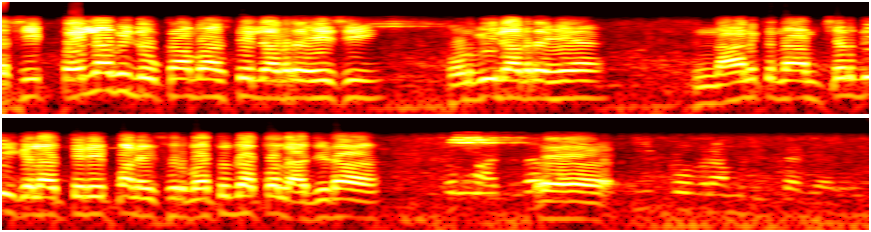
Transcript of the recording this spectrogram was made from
ਅਸੀਂ ਪਹਿਲਾਂ ਵੀ ਲੋਕਾਂ ਵਾਸਤੇ ਲੜ ਰਹੇ ਸੀ, ਹੁਣ ਵੀ ਲੜ ਰਹੇ ਹਾਂ। ਨਾਨਕ ਨਾਮ ਚੜ੍ਹਦੀ ਕਲਾ ਤੇਰੇ ਭਾਣੇ ਸਰਬੱਤ ਦਾ ਭਲਾ ਜਿਹੜਾ ਕੀ ਪ੍ਰੋਗਰਾਮ ਕੀਤਾ ਜਾ ਰਿਹਾ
